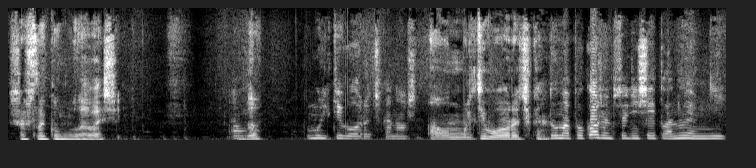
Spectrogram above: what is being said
шашликом в лавеші. А, Да? Мультиворочка наша. А он мультиворочка. Думаю, покажемо, сьогодні ще й плануємо в ній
